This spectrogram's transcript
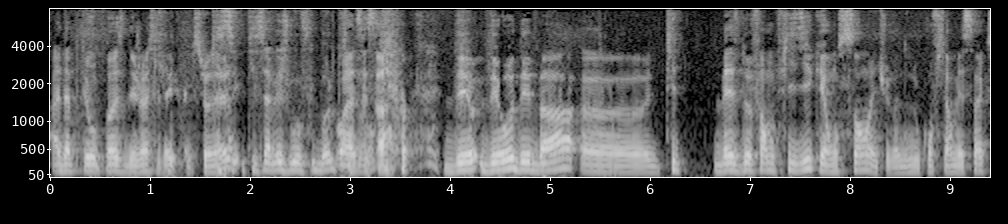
adapté au poste, déjà, c'était exceptionnel. Qui, savait jouer au football. Ouais, c'est ça. Des, des hauts, des bas, une petite baisse de forme physique et on sent, et tu vas nous confirmer ça, que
